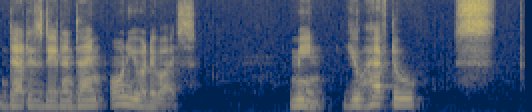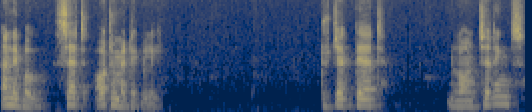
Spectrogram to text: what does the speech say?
that is date and time on your device. Mean you have to enable set automatically. To check that, launch settings,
